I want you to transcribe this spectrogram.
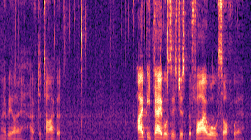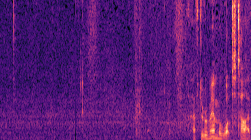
Maybe I have to type it. IP tables is just the firewall software. I have to remember what to type.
